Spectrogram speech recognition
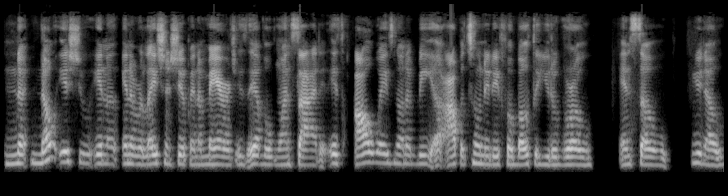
no, no issue in a in a relationship in a marriage is ever one sided. It's always going to be an opportunity for both of you to grow. And so, you know,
